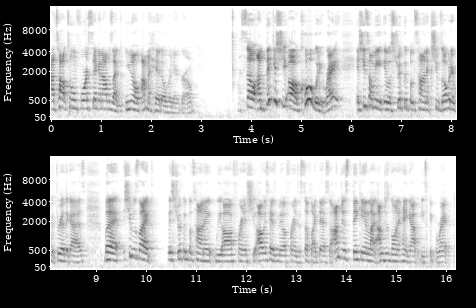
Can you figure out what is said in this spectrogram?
I talked to him for a second. I was like, you know, I'm a head over there, girl. So I'm thinking she all cool with it, right? And she told me it was strictly platonic. She was over there with three other guys, but she was like, it's strictly platonic. We all friends. She always has male friends and stuff like that. So I'm just thinking like I'm just going to hang out with these people, right?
